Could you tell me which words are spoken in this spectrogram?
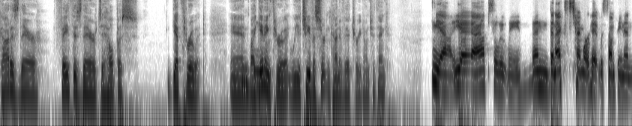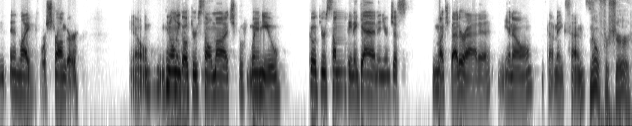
God is there, faith is there to help us get through it. And mm-hmm. by getting through it, we achieve a certain kind of victory, don't you think? Yeah, yeah, absolutely. Then the next time we're hit with something in, in life, we're stronger. You know, you can only go through so much but when you go through something again and you're just much better at it, you know, that makes sense. No, for sure.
